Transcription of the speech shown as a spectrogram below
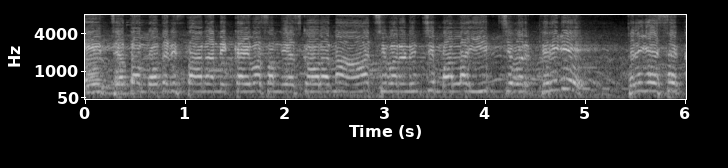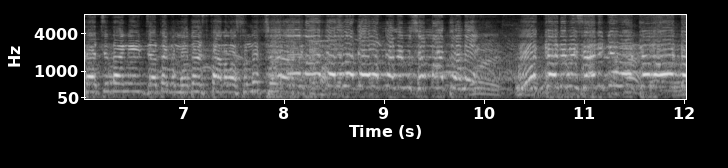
ఈ జత మొదటి స్థానాన్ని కైవసం చేసుకోవాలన్నా ఆ చివరి నుంచి మళ్ళా ఈ చివరి తిరిగి తిరిగేస్తే ఖచ్చితంగా ఈ జతకు మొదటి స్థానం వస్తుంది. చూడాలి ఒక్క ఒక్క నిమిషం మాత్రమే. ఒక్క నిమిషానికి ఒక్క రౌండ్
